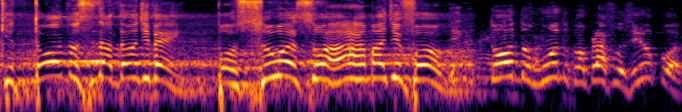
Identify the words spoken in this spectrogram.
que todo cidadão de bem possua sua arma de fogo. Todo mundo comprar fuzil, pô.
